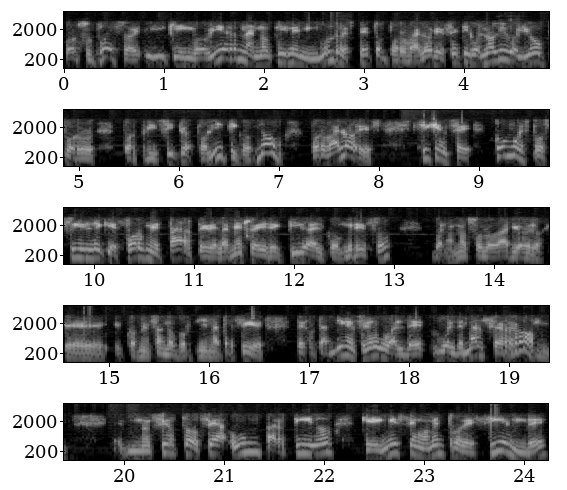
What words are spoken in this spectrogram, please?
Por supuesto, y quien gobierna no tiene ningún respeto por valores éticos, no digo yo por, por principios políticos, no, por valores. Fíjense, ¿cómo es posible que forme parte de la mesa directiva del Congreso bueno, no solo varios de los que, comenzando por quien la preside, pero también el señor Waldemar Cerrón, ¿no es cierto? O sea, un partido que en ese momento defiende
